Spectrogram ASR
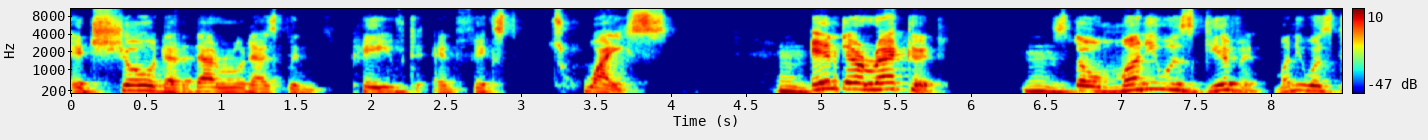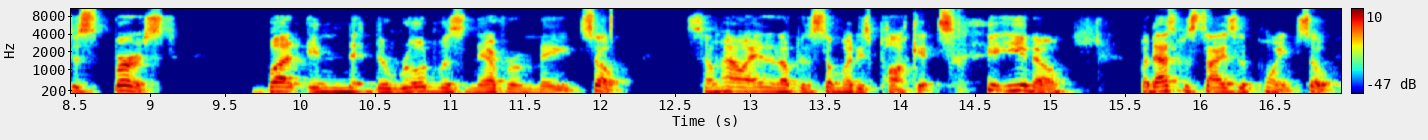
it showed that that road has been paved and fixed twice. Mm. In their record. Mm. So money was given, money was dispersed, but in the road was never made. So somehow ended up in somebody's pockets, you know. But that's besides the point. So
